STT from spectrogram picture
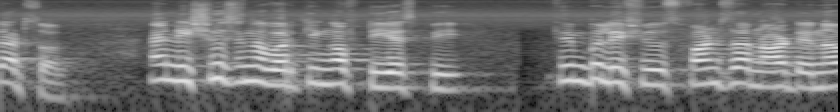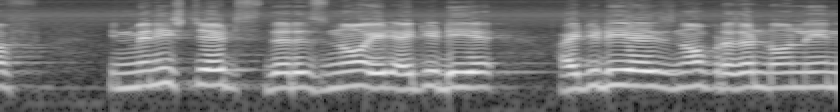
that is all. And issues in the working of TSP, simple issues, funds are not enough. In many states there is no ITDA, ITDA is now present only in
